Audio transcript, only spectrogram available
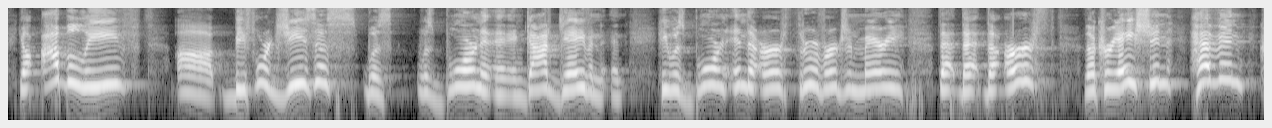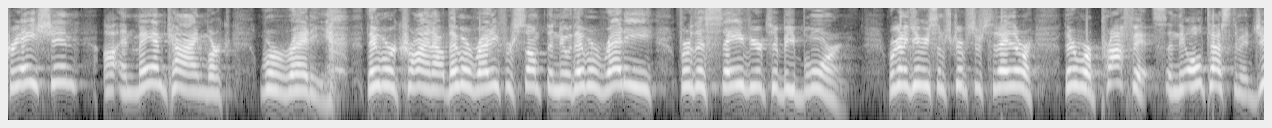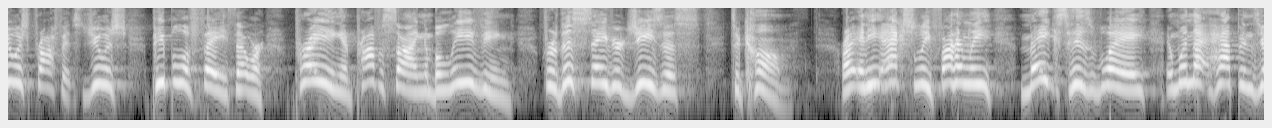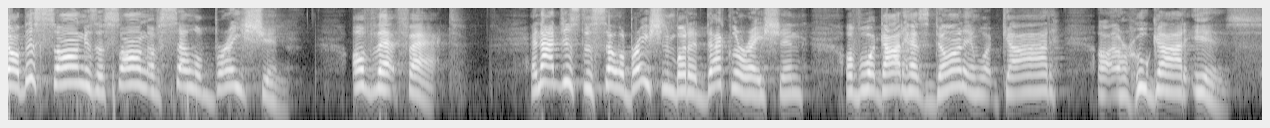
Y'all, I believe uh, before Jesus was, was born and, and God gave, and, and he was born in the earth through a Virgin Mary, that, that the earth, the creation, heaven, creation, uh, and mankind were, were ready. they were crying out. They were ready for something new. They were ready for the Savior to be born. We're going to give you some scriptures today. There were, there were prophets in the Old Testament, Jewish prophets, Jewish people of faith that were praying and prophesying and believing for this Savior Jesus to come. right? And he actually finally makes his way. And when that happens, y'all, this song is a song of celebration of that fact. And not just a celebration, but a declaration of what God has done and what God, uh, or who God is.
